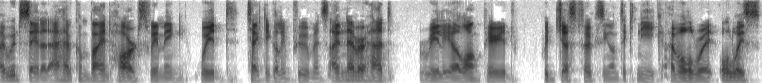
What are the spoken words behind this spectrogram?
I would say that I have combined hard swimming with technical improvements. I've never had really a long period with just focusing on technique. I've always always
